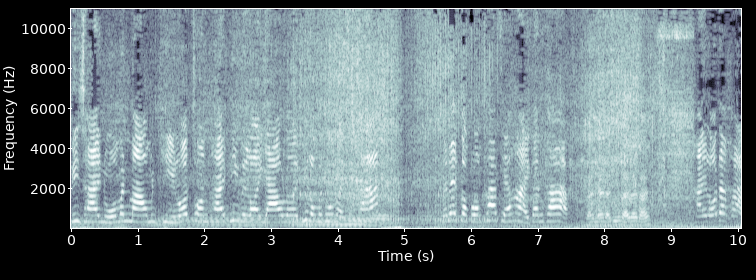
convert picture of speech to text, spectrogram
พี่ชายหนูมันเมา มันขี่รถชนท้ายพี่ไปลอยยาวเลย พี่ลงมาดูหน่อยสิคะ จะได้ตกลงค่าเสียหายกันค่ะ ไหนไหนไหนดูไหนไหนไหนท้ายรถอะค่ะ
